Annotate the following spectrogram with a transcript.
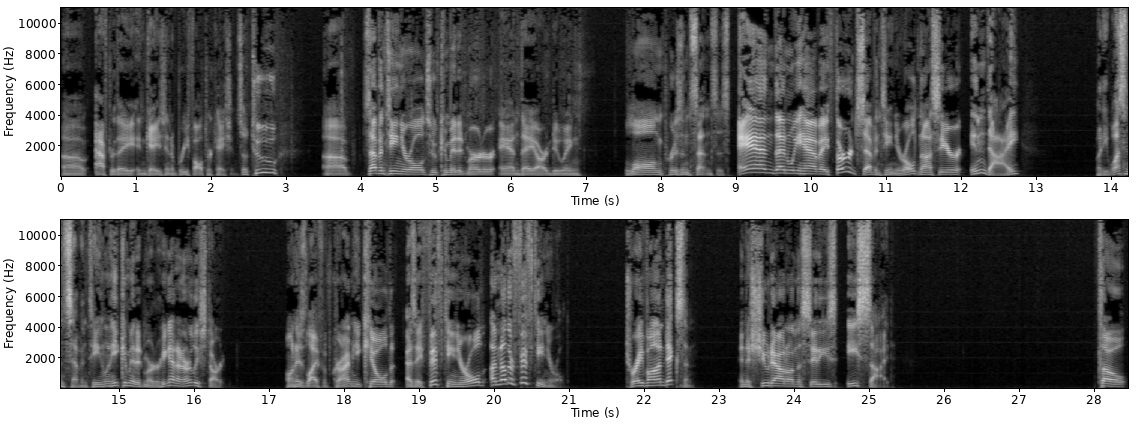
uh, after they engage in a brief altercation. So, two 17 uh, year olds who committed murder, and they are doing long prison sentences. And then we have a third 17 year old, Nasir Indai, but he wasn't 17 when he committed murder. He got an early start on his life of crime. He killed, as a 15 year old, another 15 year old. Trayvon Dixon in a shootout on the city's east side. So,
